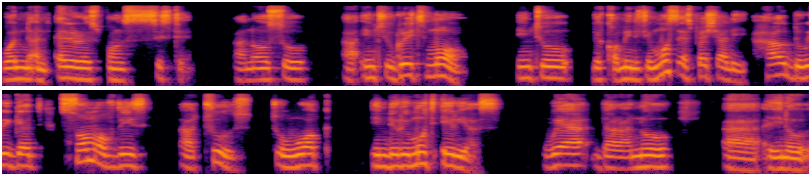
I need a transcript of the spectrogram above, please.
warning and early response system and also uh, integrate more into the community. Most especially, how do we get some of these uh, tools to work in the remote areas where there are no, uh, you know,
